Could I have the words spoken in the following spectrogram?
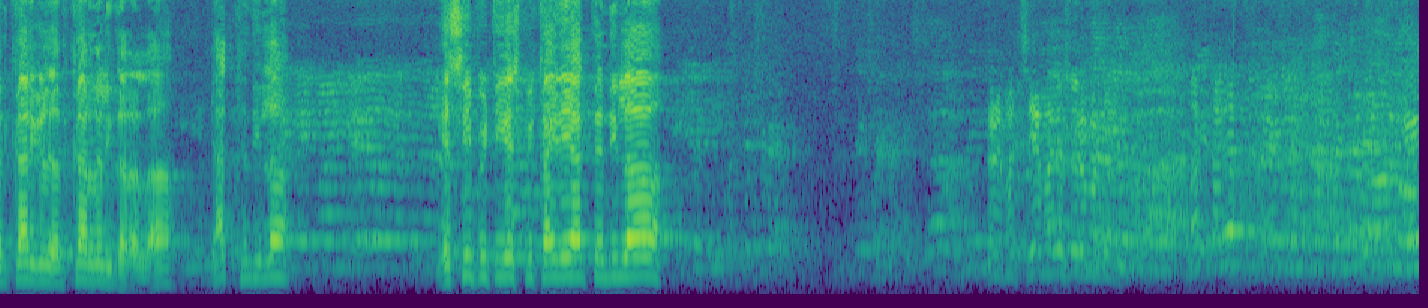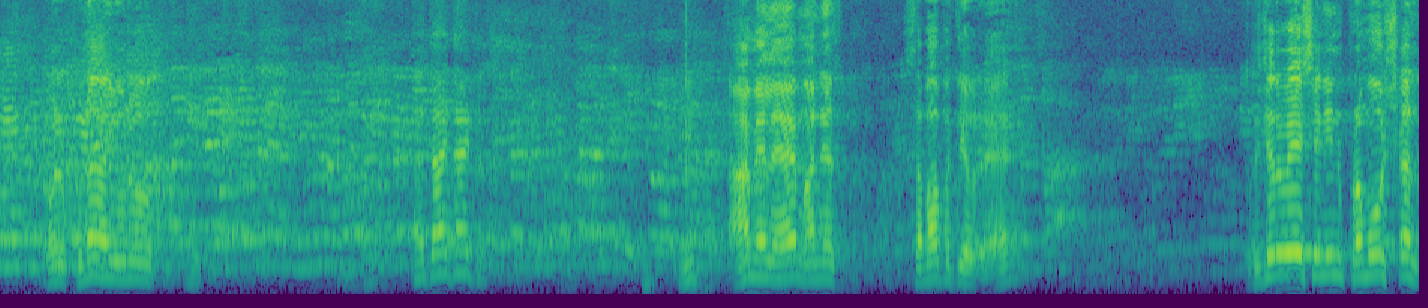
ಅಧಿಕಾರಿಗಳು ಅಧಿಕಾರದಲ್ಲಿ ಇದ್ದಾರಲ್ಲ ಯಾಕೆ ತಂದಿಲ್ಲ? S C P T S P ಕಾಯ್ದೆ ಯಾಕೆ ತಂದಿಲ್ಲ? ಪುನಃ ಇವರು ಆಮೇಲೆ ಮಾನ್ಯ ಸಭಾಪತಿಯವರೇ ರಿಸರ್ವೇಶನ್ ಇನ್ ಪ್ರಮೋಷನ್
